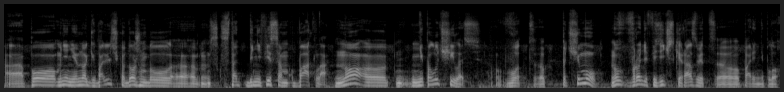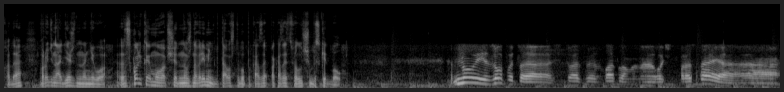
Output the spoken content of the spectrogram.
по мнению многих болельщиков, должен был стать бенефисом батла, но не получилось. Вот. Почему? Ну, вроде физически развит э, парень неплохо, да? Вроде надежда на него. Сколько ему вообще нужно времени для того, чтобы показать, показать свой лучший баскетбол? Ну, из опыта ситуация с Батлом, она очень простая. А,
